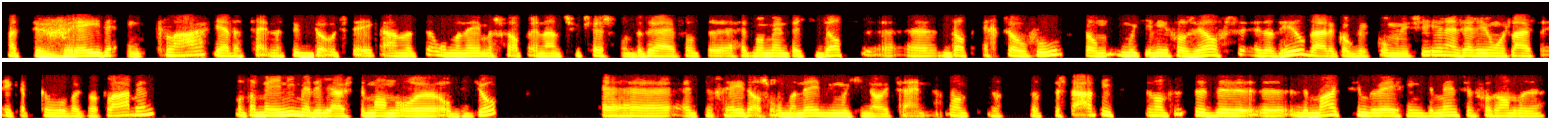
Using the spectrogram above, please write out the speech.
Maar tevreden en klaar, ja, dat zijn natuurlijk doodsteken aan het ondernemerschap en aan het succes van het bedrijf. Want het moment dat je dat, dat echt zo voelt, dan moet je in ieder geval zelf dat heel duidelijk ook weer communiceren en zeggen: jongens, luister, ik heb het gevoel dat ik wel klaar ben. Want dan ben je niet meer de juiste man uh, op de job. Uh, en tevreden als onderneming moet je nooit zijn. Want dat, dat bestaat niet. Want de, de, de, markt is in beweging, de mensen veranderen.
